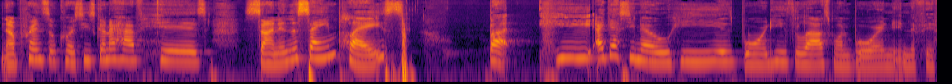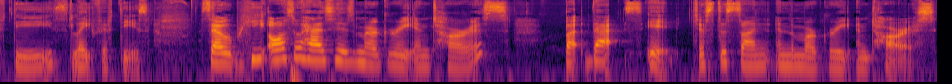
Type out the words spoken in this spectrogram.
Now Prince of course he's going to have his sun in the same place, but he I guess you know he is born he's the last one born in the 50s, late 50s. So he also has his Mercury in Taurus, but that's it. Just the sun and the Mercury in Taurus.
